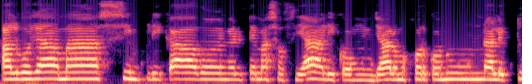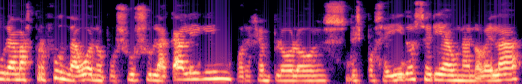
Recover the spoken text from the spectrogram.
Algo ya más implicado en el tema social y con ya a lo mejor con una lectura más profunda. Bueno, pues Ursula K. por ejemplo, Los desposeídos sería una novela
